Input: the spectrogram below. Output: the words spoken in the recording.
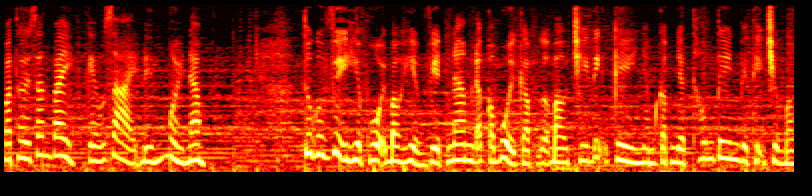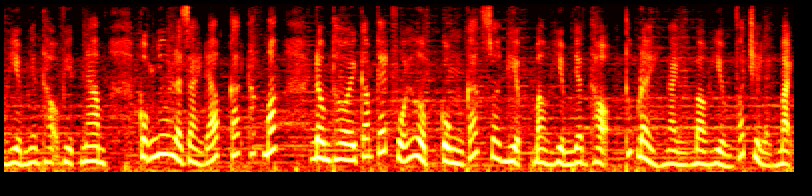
và thời gian vay kéo dài đến 10 năm. Thưa quý vị, Hiệp hội Bảo hiểm Việt Nam đã có buổi gặp gỡ báo chí định kỳ nhằm cập nhật thông tin về thị trường bảo hiểm nhân thọ Việt Nam cũng như là giải đáp các thắc mắc, đồng thời cam kết phối hợp cùng các doanh nghiệp bảo hiểm nhân thọ thúc đẩy ngành bảo hiểm phát triển lành mạnh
